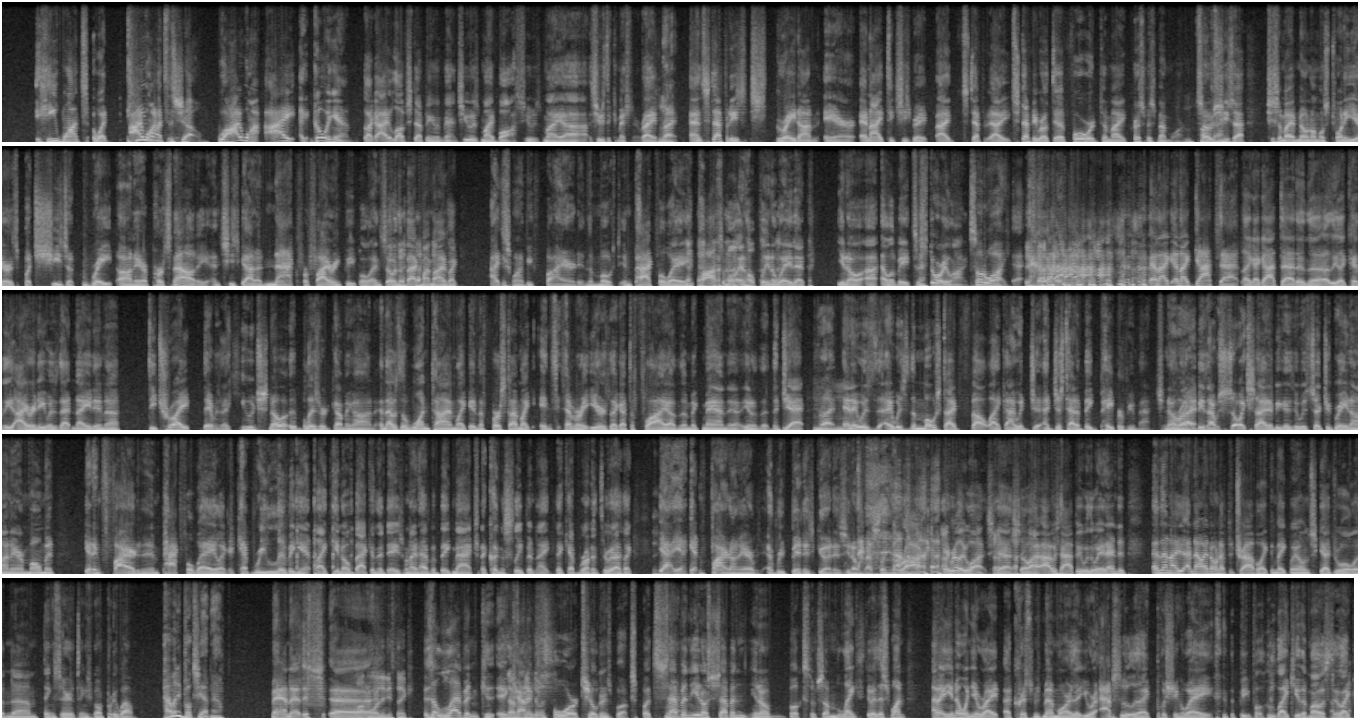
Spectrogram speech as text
he wants what He I want wants the show. Well, I want I going in like I love Stephanie McMahon. She was my boss. She was my uh, she was the commissioner, right? Right. And Stephanie's great on air, and I think she's great. I Stephanie I, Stephanie wrote the forward to my Christmas memoir, so Okay. she's a she's somebody I've known almost twenty years, but she's a great on air personality, and she's got a knack for firing people. And so in the back of my mind, like. I just want to be fired in the most impactful way possible, and hopefully in a way that, you know, uh, elevates a storyline. So do I. and I and I got that. Like I got that, and the, the like kind of the irony was that night in uh, Detroit, there was a huge snow uh, blizzard coming on, and that was the one time, like in the first time, like in seven or eight years, I got to fly on the McMahon, uh, you know, the, the jet. Right. And it was it was the most I'd felt like I would ju- I just had a big pay per view match, you know, like, Right. because I was so excited because it was such a great on air moment. Getting fired in an impactful way, like I kept reliving it, like you know, back in the days when I'd have a big match and I couldn't sleep at night. They kept running through it. I was like, yeah, yeah, getting fired on air was every bit as good as you know wrestling the Rock. it really was, yeah. So I, I was happy with the way it ended. And then I now I don't have to travel. I can make my own schedule, and um, things are things are going pretty well. How many books you have now? Man, uh, this a lot uh, more than you think. There's 11 ca- uh, counting ridiculous? four children's books, but seven, you know, seven, you know, books of some length to it. This one, I mean, you know, when you write a Christmas memoir, that you are absolutely like pushing away the people who like you the most. They're like,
